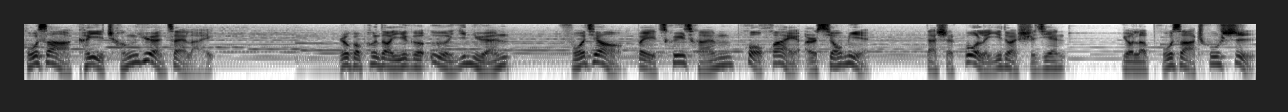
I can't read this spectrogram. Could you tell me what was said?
菩萨可以成愿再来。如果碰到一个恶因缘，佛教被摧残破坏而消灭，但是过了一段时间，有了菩萨出世，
